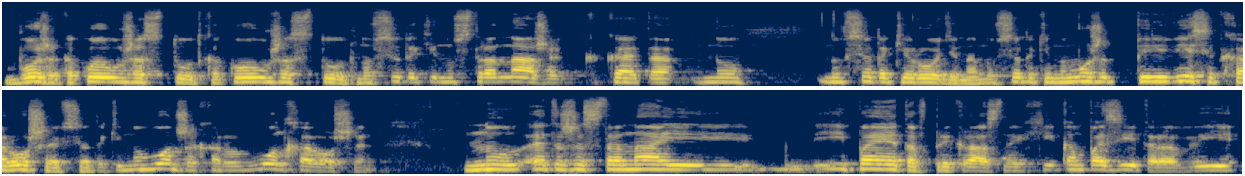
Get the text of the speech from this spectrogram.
боже, какой ужас тут, какой ужас тут, но все-таки, ну, страна же какая-то, ну, ну, все-таки родина, ну, все-таки, ну, может, перевесит хорошее все-таки, ну, вон же, вон хорошее. Ну, это же страна и, и поэтов прекрасных, и композиторов, и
